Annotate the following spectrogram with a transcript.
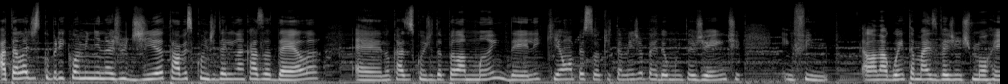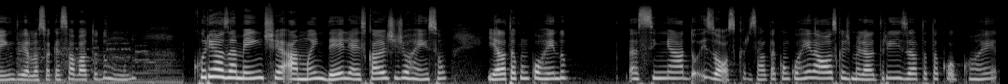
até ela descobrir que uma menina judia estava escondida ali na casa dela, é, no caso, escondida pela mãe dele, que é uma pessoa que também já perdeu muita gente. Enfim, ela não aguenta mais ver gente morrendo e ela só quer salvar todo mundo. Curiosamente, a mãe dele é a Scarlett Johansson e ela tá concorrendo assim a dois Oscars. Ela tá concorrendo a Oscar de melhor atriz, ela tá, tá concorrendo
